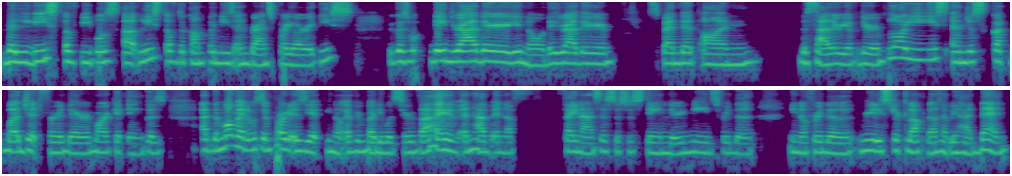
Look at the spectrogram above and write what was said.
the least of people's uh, least of the companies and brands priorities because they'd rather, you know, they'd rather spend it on the salary of their employees and just cut budget for their marketing. Because at the moment what's important is yet you know everybody would survive and have enough finances to sustain their needs for the you know for the really strict lockdowns that we had then.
